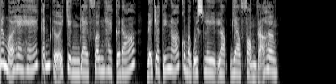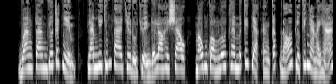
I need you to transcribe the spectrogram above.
Nó mở hé hé cánh cửa chừng dài phân hai cửa đó để cho tiếng nói của bà Weasley lọt vào phòng rõ hơn. Hoàn toàn vô trách nhiệm, làm như chúng ta chưa đủ chuyện để lo hay sao mà ông còn lôi thêm mấy cái giặc ăn cắp đó vô cái nhà này hả?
